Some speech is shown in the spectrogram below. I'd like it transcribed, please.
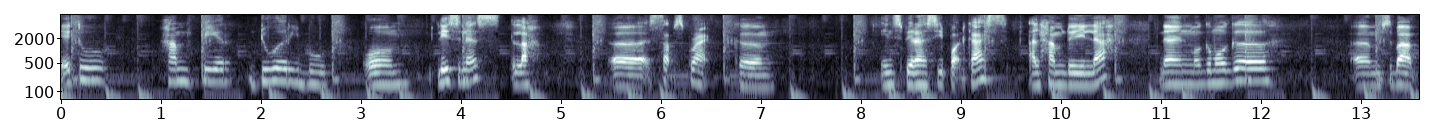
iaitu hampir 2000 um, listeners telah uh, subscribe ke Inspirasi Podcast. Alhamdulillah dan moga-moga um, sebab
